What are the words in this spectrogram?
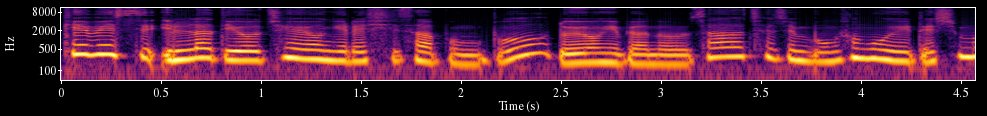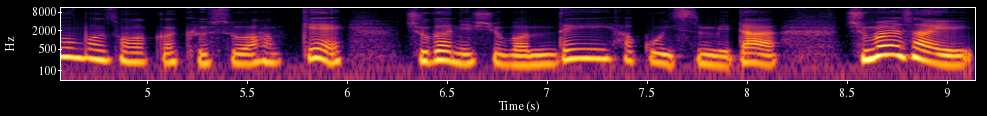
KBS 일라디오 최영일의 시사본부 노영희 변호사 최진봉 성공회대 신문방송학과 교수와 함께 주간 이슈 Monday 하고 있습니다. 주말 사이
